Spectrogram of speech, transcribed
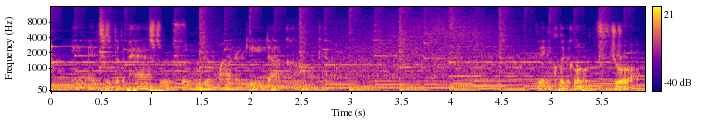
and enter the password from your minergate.com account. Then click on withdraw.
